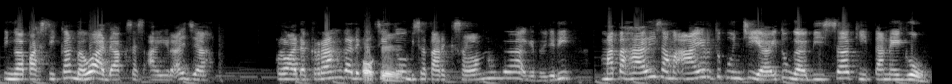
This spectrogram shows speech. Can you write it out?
tinggal pastikan bahwa ada akses air aja kalau ada keran nggak deket okay. situ bisa tarik selang nggak gitu jadi matahari sama air itu kunci ya itu nggak bisa kita nego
